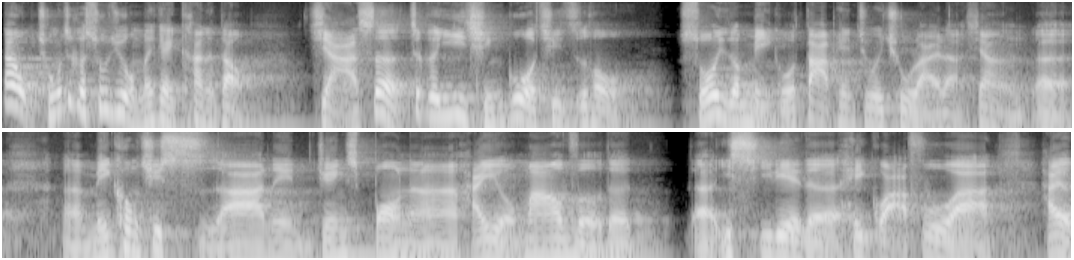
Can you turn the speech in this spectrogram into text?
那从这个数据我们可以看得到，假设这个疫情过去之后，所有的美国大片就会出来了，像呃呃没空去死啊，那 James Bond 啊，还有 Marvel 的呃一系列的黑寡妇啊，还有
